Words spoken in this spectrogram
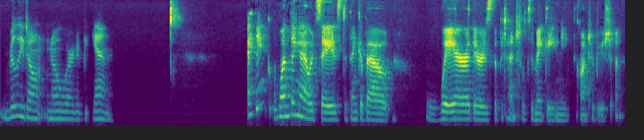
really don't know where to begin? I think one thing i would say is to think about where there's the potential to make a unique contribution.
